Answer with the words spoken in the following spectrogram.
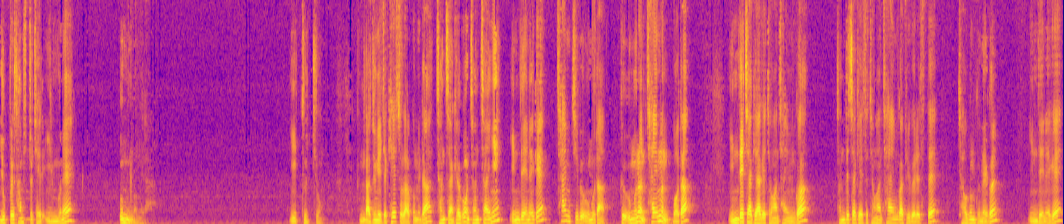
630조 제1문의 의미인 겁니다. 이 둘 중. 그럼 나중에 이제 케이스로 나올 겁니다. 전차인, 결국은 전차인이 임대인에게 차임 지급 의무다. 그 의무는 차임은 뭐다? 임대차 계약에 정한 차임과 전대차 계약에서 정한 차임과 비교를 했을 때 적은 금액을 임대인에게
